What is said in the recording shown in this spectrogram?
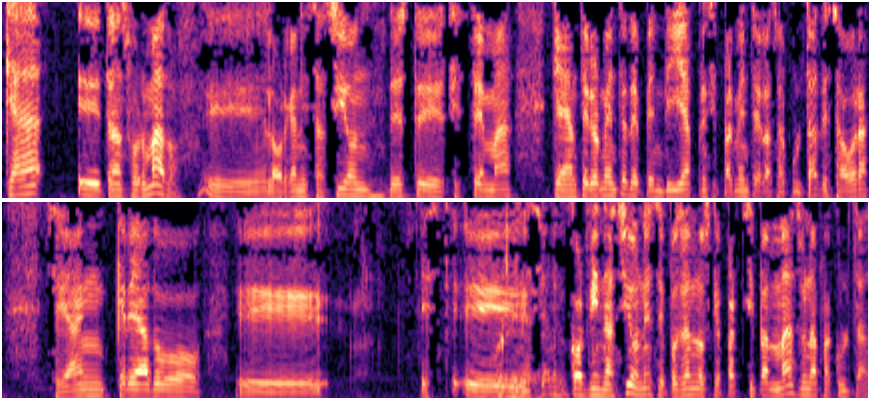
que ha eh, transformado la organización de este sistema que anteriormente dependía principalmente de las facultades. Ahora se han creado este, coordinaciones. coordinaciones de posgrado en los que participan más de una facultad,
